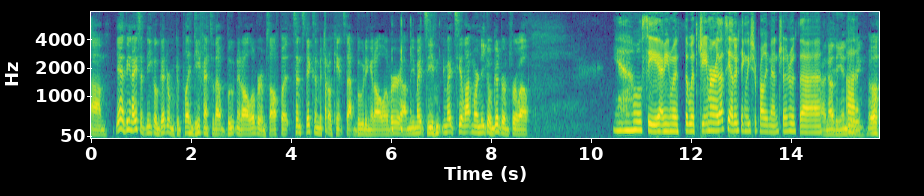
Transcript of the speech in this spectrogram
Um, yeah, it'd be nice if Nico Goodrum could play defense without booting it all over himself. But since Dixon Machado can't stop booting it all over, um, you might see you might see a lot more Nico Goodrum for a while. Yeah, we'll see. I mean, with the with Jeimer, that's the other thing we should probably mention. With uh, I know the injury. Ugh.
